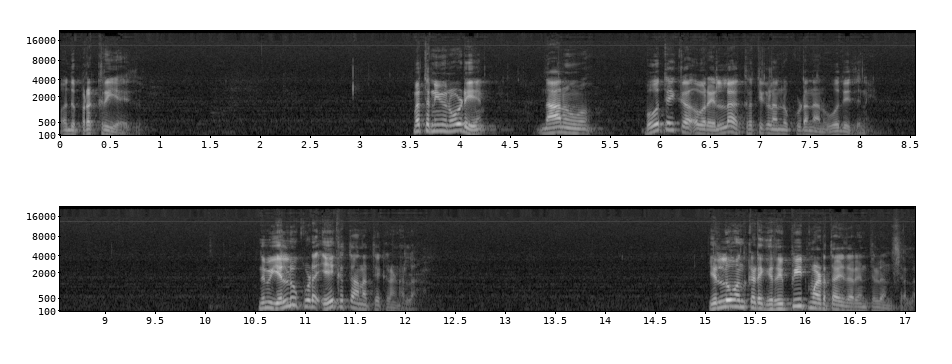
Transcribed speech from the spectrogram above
ಒಂದು ಪ್ರಕ್ರಿಯೆ ಇದು. ಮತ್ತು ನೀವು ನೋಡಿ, ನಾನು ಬಹುತೇಕ ಅವರ ಎಲ್ಲ ಕೃತಿಗಳನ್ನು ಕೂಡ ನಾನು ಓದಿದ್ದೀನಿ. ನಿಮಗೆಲ್ಲೂ ಕೂಡ ಏಕತಾನತೆ ಕಾಣಲ್ಲ. ಎಲ್ಲೋ ಒಂದು ಕಡೆಗೆ ರಿಪೀಟ್ ಮಾಡ್ತಾ ಇದ್ದಾರೆ ಅಂತೇಳಿ ಅನಿಸಲ್ಲ.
